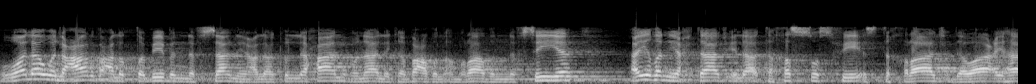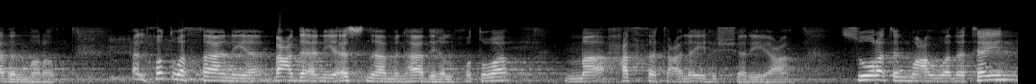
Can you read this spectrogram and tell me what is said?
ولو العرض على الطبيب النفساني على كل حال هنالك بعض الأمراض النفسية أيضا يحتاج إلى تخصص في استخراج دواعي هذا المرض. الخطوة الثانية بعد أن يأسنا من هذه الخطوة ما حثت عليه الشريعة. سورة المعوذتين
